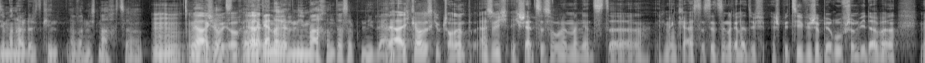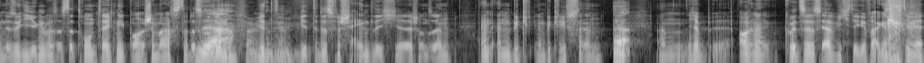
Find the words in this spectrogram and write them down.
die man halt als Kind einfach nicht macht. So Mhm. Ja, glaube ich auch. Oder ja, generell nie macht und deshalb nie lernt. Ja, ich glaube, es gibt schon ein, also ich, ich schätze so, wenn man jetzt, äh, ich meine, klar ist das jetzt ein relativ spezifischer Beruf schon wieder, aber wenn du so irgendwas aus der Tontechnikbranche machst oder so, Ja, dann wird, wird dir das wahrscheinlich äh, schon so ein, ein, ein, Begr ein Begriff sein. Ja. Ähm, ich habe äh, auch eine kurze, sehr wichtige Frage an dich, die wir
